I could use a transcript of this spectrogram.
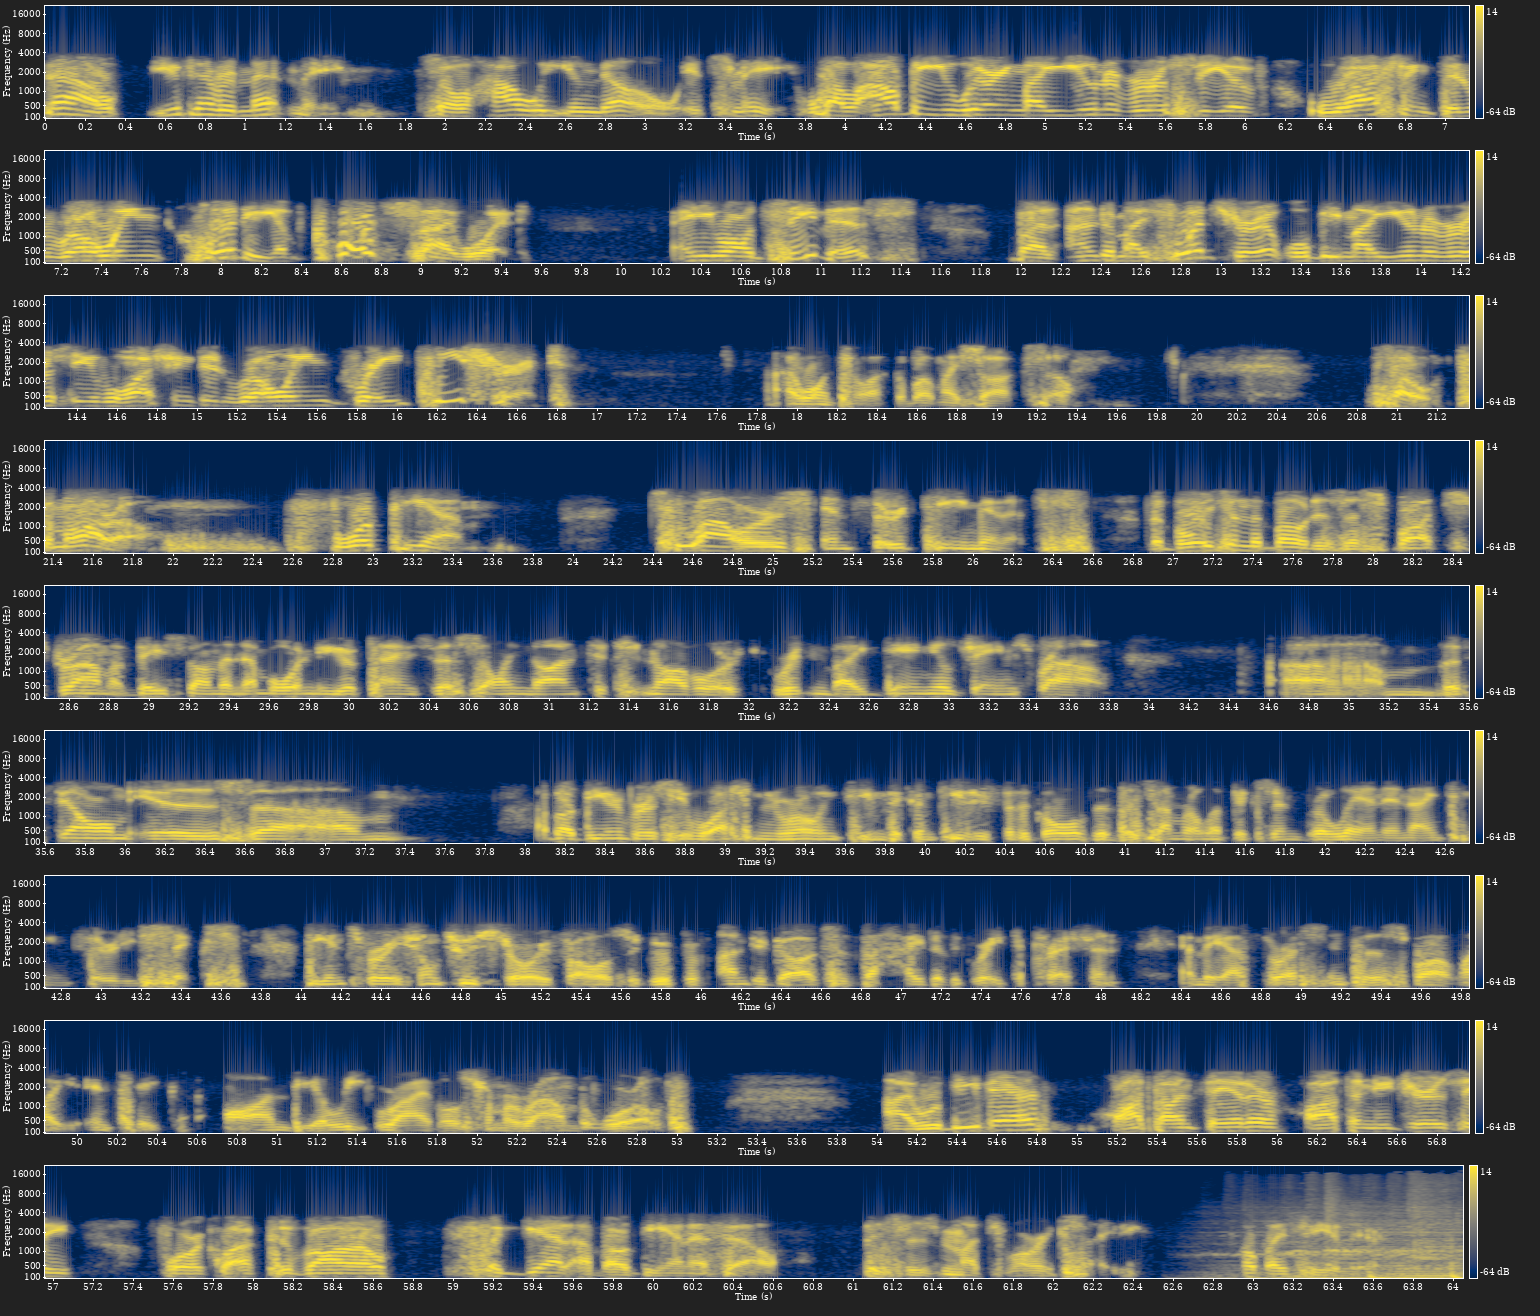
Now, you've never met me, so how will you know it's me? Well, I'll be wearing my University of Washington rowing hoodie. Of course I would. And you won't see this, but under my sweatshirt will be my University of Washington rowing gray t-shirt. I won't talk about my socks though. So tomorrow, 4 p.m., two hours and 13 minutes. The Boys in the Boat is a sports drama based on the number one New York Times bestselling nonfiction novel written by Daniel James Brown. Um, the film is um, about the University of Washington rowing team that competed for the gold of the Summer Olympics in Berlin in 1936. The inspirational true story follows a group of underdogs at the height of the Great Depression, and they are thrust into the spotlight and take on the elite rivals from around the world. I will be there, Hawthorne Theater, Hawthorne, New Jersey, 4 o'clock tomorrow. Forget about the NFL. This is much more exciting. Hope I see you there.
